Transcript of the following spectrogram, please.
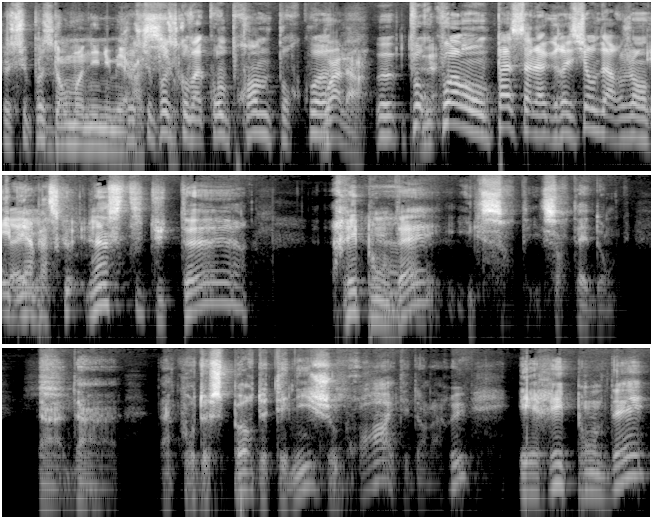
Je suppose dans mon énumération. Je suppose qu'on va comprendre pourquoi, voilà. Euh, pourquoi on passe à l'agression d'argent. Eh bien, parce que l'instituteur répondait, ah. il, sortait, il sortait donc d'un cours de sport, de tennis, je crois, était dans la rue, et répondait,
